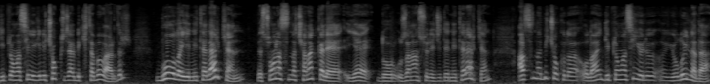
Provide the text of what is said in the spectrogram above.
diplomasiyle ilgili çok güzel bir kitabı vardır. Bu olayı nitelerken ve sonrasında Çanakkale'ye doğru uzanan süreci de nitelerken aslında birçok ola- olay diplomasi yolu, yoluyla da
